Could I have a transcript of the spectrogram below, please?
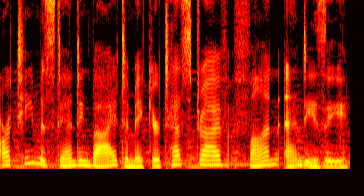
Our team is standing by to make your test drive fun and easy.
